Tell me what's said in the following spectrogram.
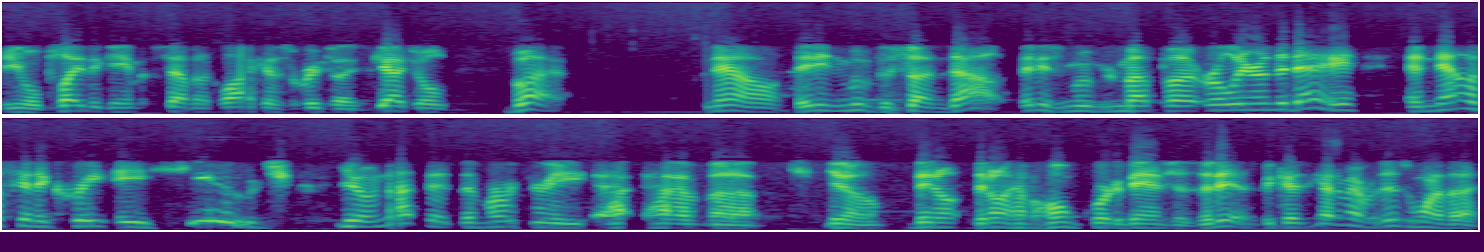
you'll play the game at seven o'clock as originally scheduled." But now they didn't move the Suns out; they just moved them up uh, earlier in the day, and now it's going to create a huge, you know, not that the Mercury have, uh, you know, they don't they don't have a home court advantage as it is because you got to remember this is one of the,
